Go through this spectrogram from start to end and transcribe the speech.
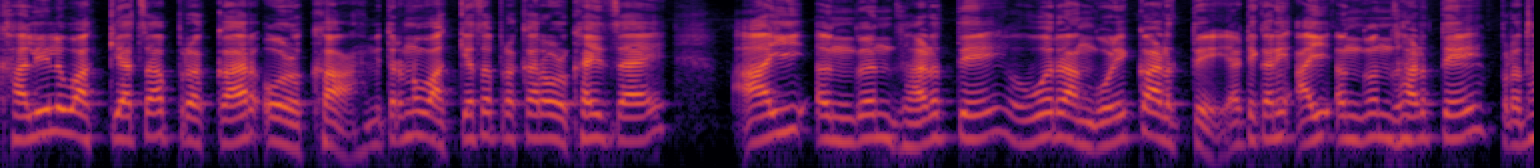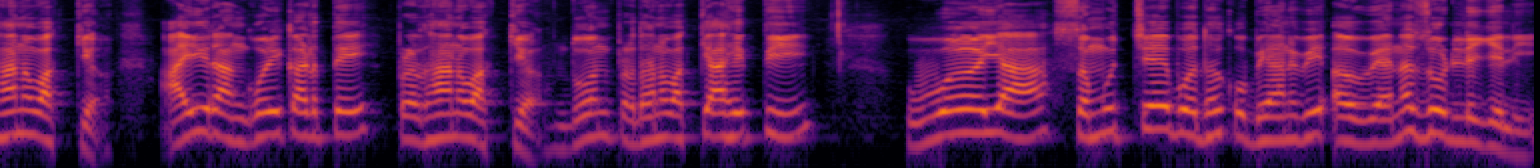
खालील वाक्याचा प्रकार ओळखा. मित्रांनो वाक्याचा प्रकार ओळखायचा आहे. आई अंगण झाडते व रांगोळी काढते. या ठिकाणी आई अंगण झाडते प्रधान वाक्य. आई रांगोळी काढते प्रधान वाक्य. दोन प्रधान वाक्य आहेत ती. व या समुच्चय बोधक उभयान्वी अव्ययानं जोडली गेली.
